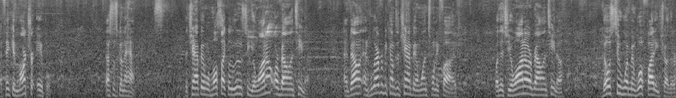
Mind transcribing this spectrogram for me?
I think in March or April. That's what's going to happen. The champion will most likely lose to Joanna or Valentina. And, Val- and whoever becomes a champion 125, whether it's Joanna or Valentina, those two women will fight each other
